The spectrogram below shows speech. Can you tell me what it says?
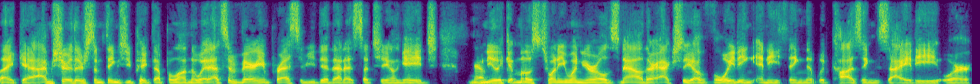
Like uh, I'm sure there's some things you picked up along the way. That's a very impressive. You did that at such a young age. Yeah. When you look at most 21 year olds now, they're actually avoiding anything that would cause anxiety or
